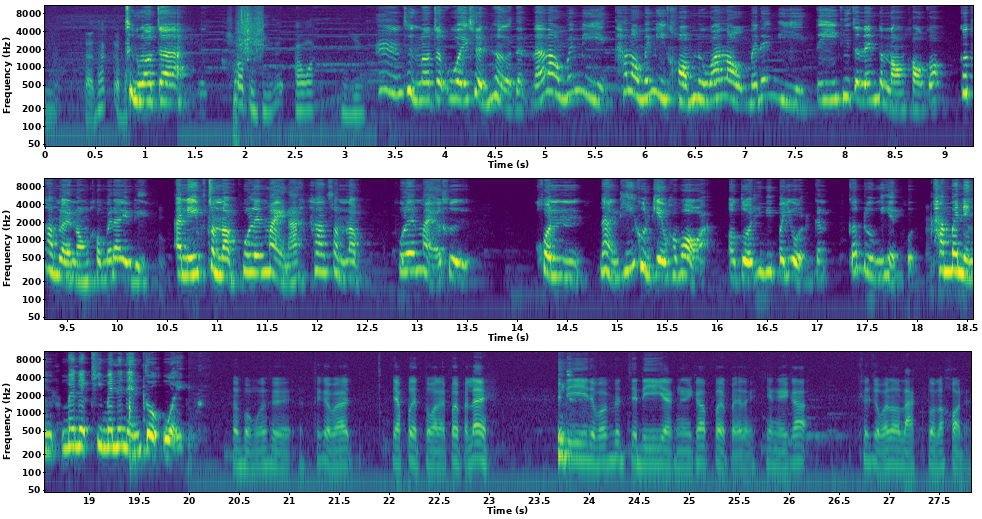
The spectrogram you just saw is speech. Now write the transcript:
งๆแต่ถ้าเกิดถึงเราจะชอบจริงๆก็เอาอะจริงอืมถึงเราจะอวยเฉินเหอะแต่แล้วเราไม่มีถ้าเราไม่มีคอมหรือว่าเราไม่ได้มีตีที่จะเล่นกับน้องเขาก็ก็ทำอะไรน้องเขาไม่ได้อยู่ดี อันนี้สำหรับผู้เล่นใหม่นะถ้าสำหรับผู้เล่นใหม่ก็คือ คนอย่างที่คุณเกมเขาบอกอะเอาตัวที่มีประโยชน์ก็ ก็ดูมีเหตุผลถ้าไม่เน้นไม่ได้ที่ไม่ได้เน้นตัวอวยๆส่วนผมก็คือ ถ้าเกิดว่าอยากเปิดตัวอะไรเปิดไปเลยดีหรือว่ามันจะดียังไงก็เปิดไปเลย ยังไงก็ถ้าเกิดว่าเรารักตัวละครนั้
